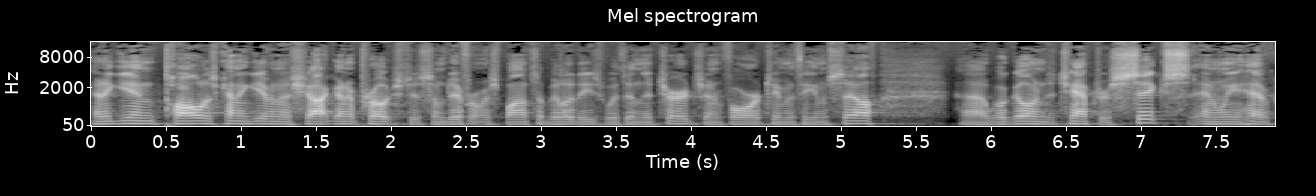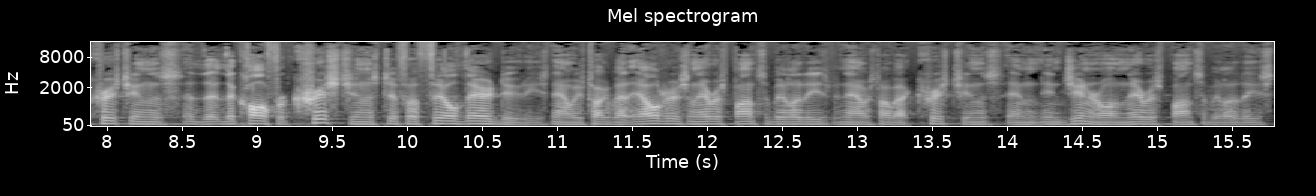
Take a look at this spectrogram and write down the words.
And again, Paul is kind of giving a shotgun approach to some different responsibilities within the church and for Timothy himself. Uh, we'll go into chapter 6, and we have Christians, the, the, call for Christians to fulfill their duties. Now, we've talked about elders and their responsibilities, but now we're talking about Christians and in general and their responsibilities.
